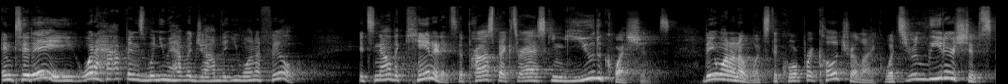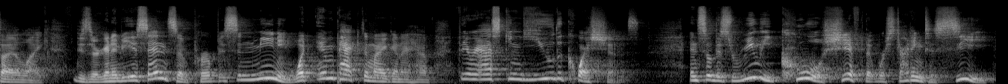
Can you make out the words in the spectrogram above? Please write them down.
And today, what happens when you have a job that you want to fill? It's now the candidates, the prospects are asking you the questions. They want to know what's the corporate culture like? What's your leadership style like? Is there going to be a sense of purpose and meaning? What impact am I going to have? They're asking you the questions. And so this really cool shift that we're starting to see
